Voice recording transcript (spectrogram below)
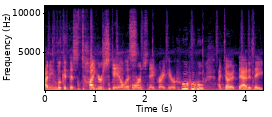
I mean, look at this tiger scaleless. Corn snake right here. Whoo, I tell you, that is a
